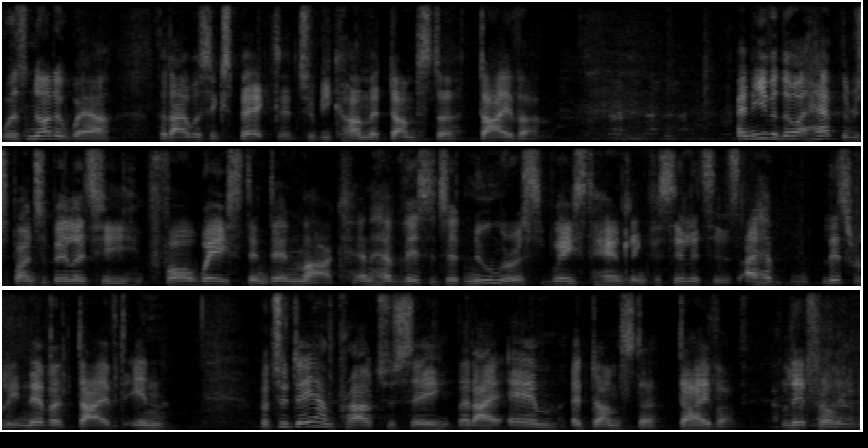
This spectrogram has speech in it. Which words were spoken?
was not aware that I was expected to become a dumpster diver. And even though I have the responsibility for waste in Denmark and have visited numerous waste handling facilities, I have literally never dived in. But today I'm proud to say that I am a dumpster diver, literally.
